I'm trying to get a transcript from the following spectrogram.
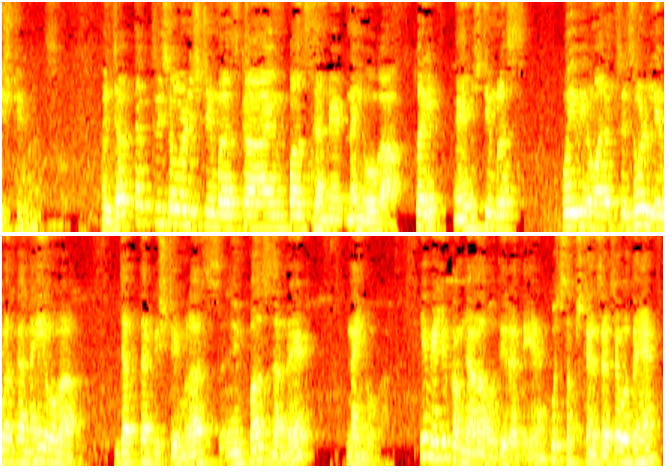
स्टिमुलस तो जब तक थ्रिसोल्ड स्टिमुलस का इंपल्स जनरेट नहीं होगा सॉरी स्टिमुलस कोई भी हमारा थ्रिसोल्ड लेवल का नहीं होगा, जब तक स्टिमुलस इंपल्स जनरेट नहीं होगा। ये वैल्यू कम ज़्यादा होती रहती है, कुछ सब्सटेंस ऐसे होते हैं,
